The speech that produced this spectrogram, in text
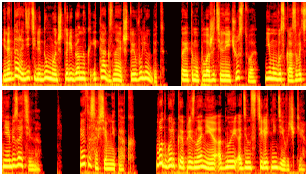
Иногда родители думают, что ребенок и так знает, что его любят, поэтому положительные чувства ему высказывать не обязательно. Это совсем не так. Вот горькое признание одной одиннадцатилетней девочки.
